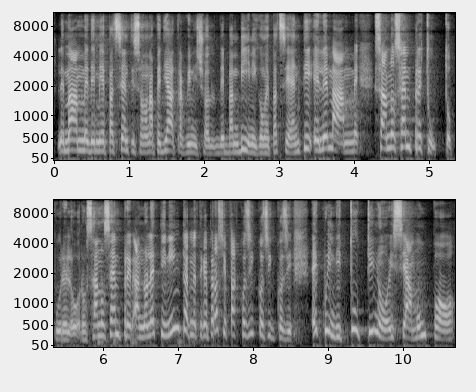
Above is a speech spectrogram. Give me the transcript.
le mamme dei miei pazienti sono una pediatra, quindi ho dei bambini come pazienti, e le mamme sanno sempre tutto, pure loro, sanno sempre, hanno letto in internet che però si fa così, così, così. E quindi tutti noi siamo un po',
